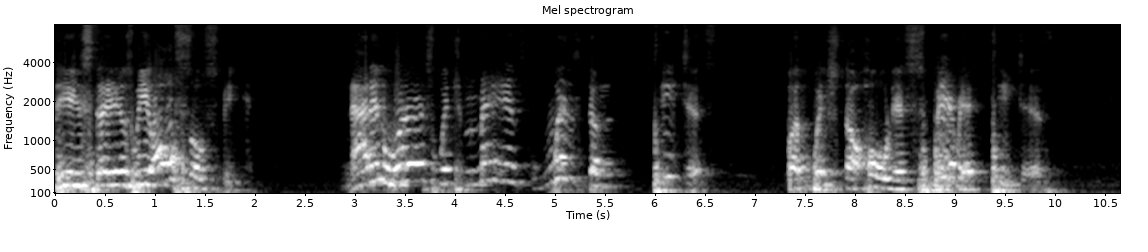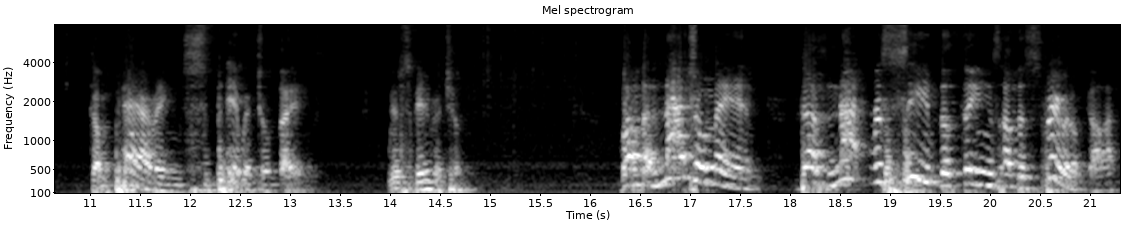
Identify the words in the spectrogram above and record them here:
These things we also speak, not in words which man's wisdom teaches, but which the Holy Spirit teaches, comparing spiritual things with spiritual. But the natural man does not receive the things of the Spirit of God,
